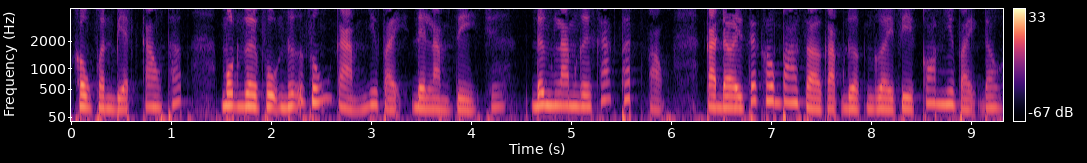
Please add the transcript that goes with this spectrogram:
không phân biệt cao thấp. Một người phụ nữ dũng cảm như vậy để làm gì chứ? Đừng làm người khác thất vọng. Cả đời sẽ không bao giờ gặp được người vì con như vậy đâu.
